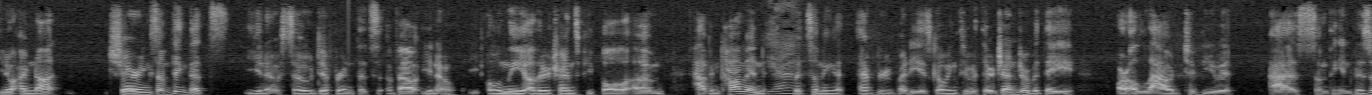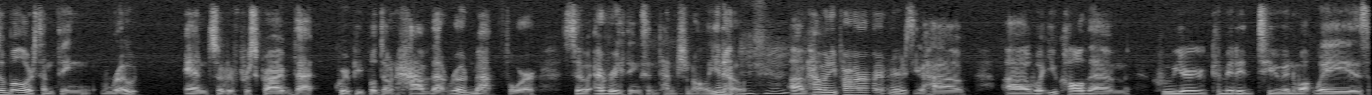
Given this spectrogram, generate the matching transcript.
you know, I'm not sharing something that's, you know, so different. That's about, you know, only other trans people um, have in common, Yeah. but something that everybody is going through with their gender, but they are allowed to view it as something invisible or something rote and sort of prescribed that queer people don't have that roadmap for. So everything's intentional, you know, Mhm. um, how many partners you have, uh, what you call them, who you're committed to in what ways,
